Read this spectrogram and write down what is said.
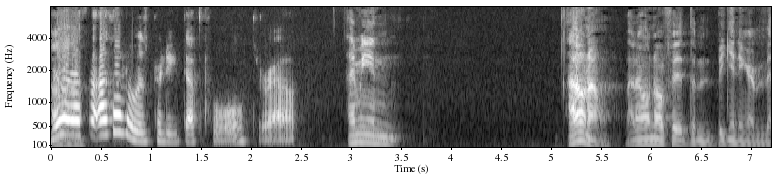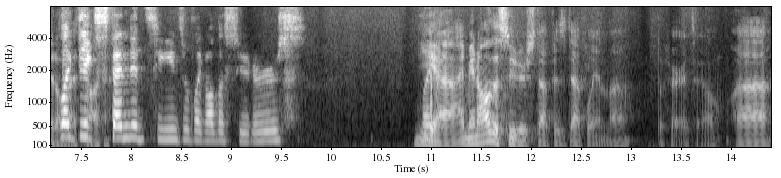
yeah, I, th- I thought it was pretty depthful throughout. I mean, I don't know. I don't know if it the beginning or middle. Like I the thought. extended scenes with like all the suitors. like- yeah, I mean, all the suitor stuff is definitely in the the fairy tale. Uh,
